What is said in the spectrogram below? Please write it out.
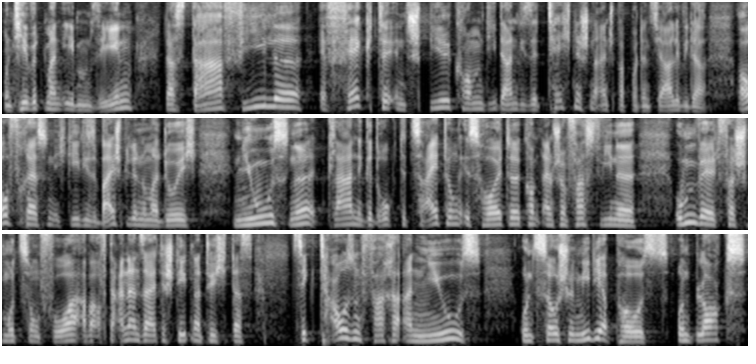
Und hier wird man eben sehen, dass da viele Effekte ins Spiel kommen, die dann diese technischen Einsparpotenziale wieder auffressen. Ich gehe diese Beispiele nochmal durch. News, ne? klar, eine gedruckte Zeitung ist heute, kommt einem schon fast wie eine Umweltverschmutzung vor. Aber auf der anderen Seite steht natürlich das zigtausendfache an News, und Social Media Posts und Blogs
